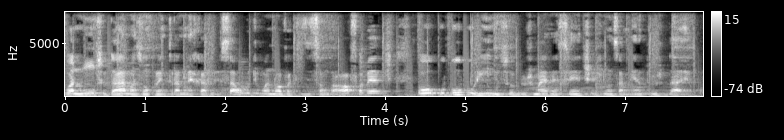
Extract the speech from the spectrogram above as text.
o anúncio da Amazon para entrar no mercado de saúde, uma nova aquisição da Alphabet ou o burburinho sobre os mais recentes lançamentos da Apple.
